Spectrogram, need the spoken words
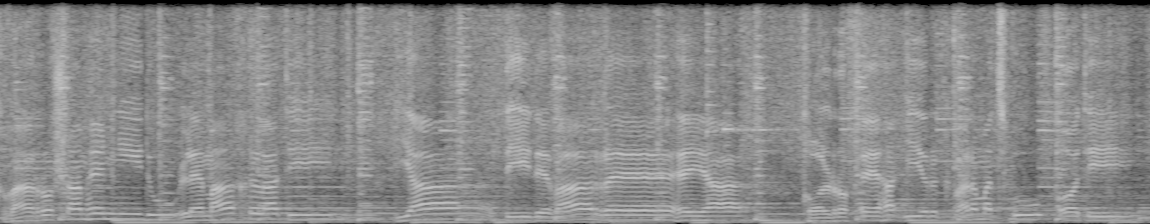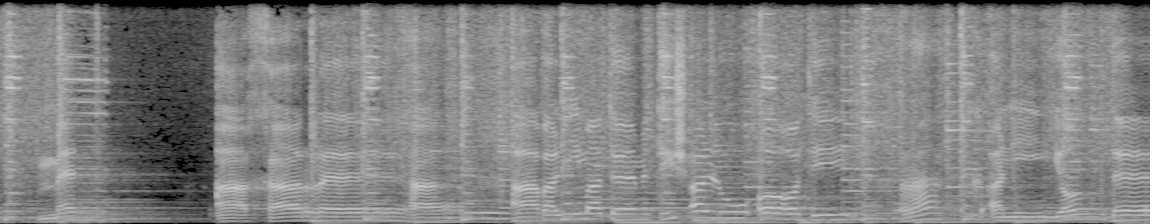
כבר ראשם הנידו למחלתי, ידי דבריה. כל רופאי העיר כבר מצאו אותי מת אחריה. אבל אם אתם תשאלו אותי, רק אני יודע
